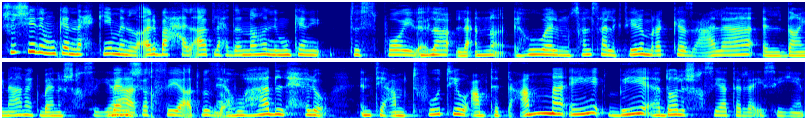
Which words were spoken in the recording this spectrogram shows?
شو الشيء اللي ممكن نحكيه من الأربع حلقات اللي حضرناهم اللي ممكن to spoil لا لأنه هو المسلسل كتير مركز على ال dynamic بين الشخصيات. بين الشخصيات يعني بالضبط هو هذا الحلو. انت عم تفوتي وعم تتعمقي بهدول الشخصيات الرئيسيين.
